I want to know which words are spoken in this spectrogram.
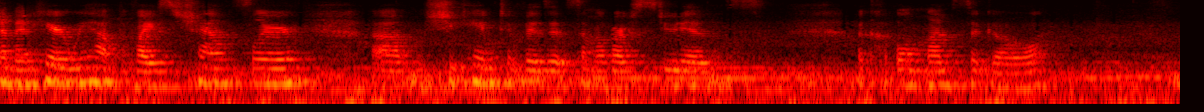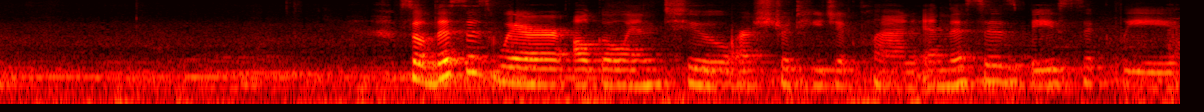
and then here we have the Vice Chancellor. Um, she came to visit some of our students a couple months ago. So this is where I'll go into our strategic plan, and this is basically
